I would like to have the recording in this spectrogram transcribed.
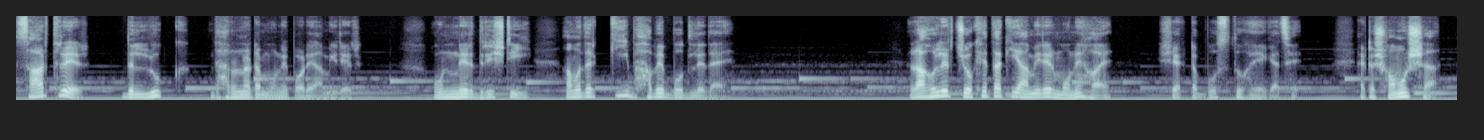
সার্থরের দ্য লুক ধারণাটা মনে পড়ে আমিরের। অন্যের দৃষ্টি আমাদের কীভাবে বদলে দেয়। রাহুলের চোখে তাকিয়ে আমিরের মনে হয়, সে একটা বস্তু হয়ে গেছে, একটা সমস্যা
